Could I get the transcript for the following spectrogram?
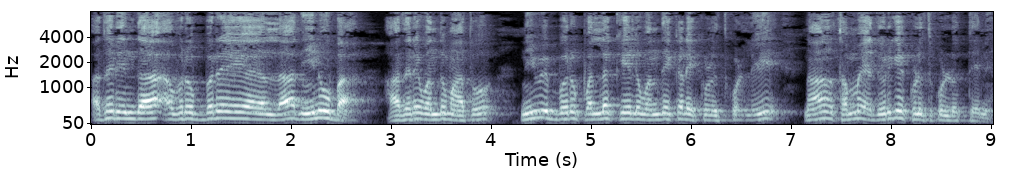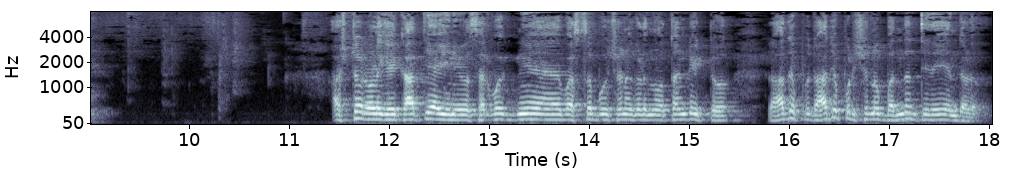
ಅದರಿಂದ ಅವರೊಬ್ಬರೇ ಅಲ್ಲ, ನೀನೂ ಬಾ ಆದರೆ ಒಂದು ಮಾತು, ನೀವಿಬ್ಬರು ಪಲ್ಲಕ್ಕಿಯಲ್ಲಿ ಒಂದೇ ಕಡೆ ಕುಳಿತುಕೊಳ್ಳಿ, ನಾನು ತಮ್ಮ ಎದುರಿಗೆ ಕುಳಿತುಕೊಳ್ಳುತ್ತೇನೆ. ಅಷ್ಟರೊಳಗೆ ಕಾತ್ಯಾಯಿನಿಯು ಸರ್ವಜ್ಞ ವಸ್ತ್ರಭೂಷಣಗಳನ್ನು ತಂಡಿಟ್ಟು ರಾಜಪು, ರಾಜಪುರುಷನು ಬಂದಂತಿದೆ ಎಂದಳು.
